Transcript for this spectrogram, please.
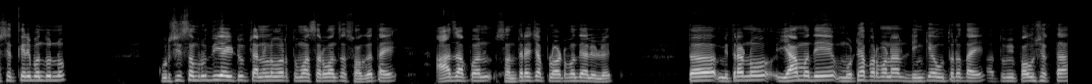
शेतकरी बंधूंनो. कृषी समृद्धी या यूट्यूब चॅनलवर तुम्हा सर्वांचं स्वागत आहे. आज आपण संत्र्याच्या प्लॉटमध्ये आलेलो आहेत. तर मित्रांनो यामध्ये मोठ्या प्रमाणात डिंक्या उतरत आहे. तुम्ही पाहू शकता.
